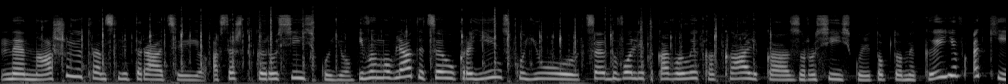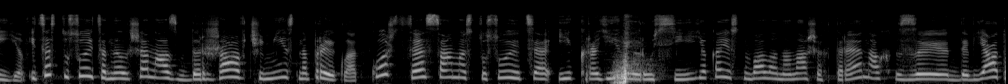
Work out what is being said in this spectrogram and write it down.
не нашою транслітерацією, а все ж таки російською. І вимовляти це українською це доволі така велика калька з російської, тобто не Київ, а Київ. І це стосується не лише назв держав чи міст, наприклад. Також це саме стосується і країни Русі, яка існувала на наших теренах з 9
